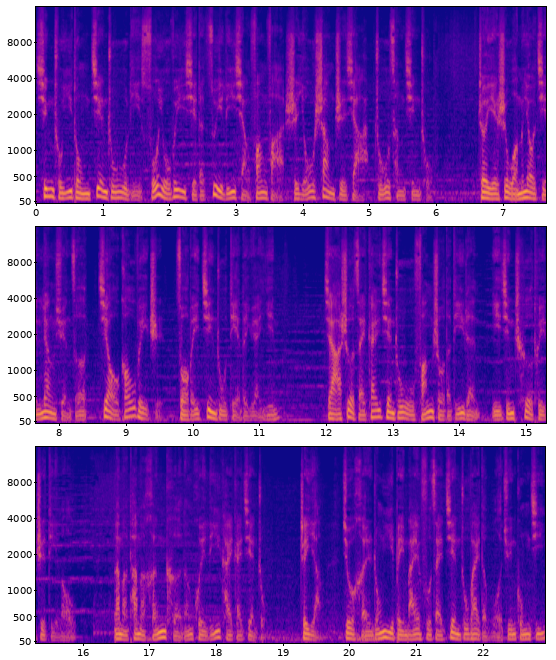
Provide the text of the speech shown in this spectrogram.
清除移动建筑物里所有威胁的最理想方法是由上至下逐层清除。这也是我们要尽量选择较高位置作为进入点的原因。假设在该建筑物防守的敌人已经撤退至底楼，那么他们很可能会离开该建筑，这样就很容易被埋伏在建筑外的我军攻击。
